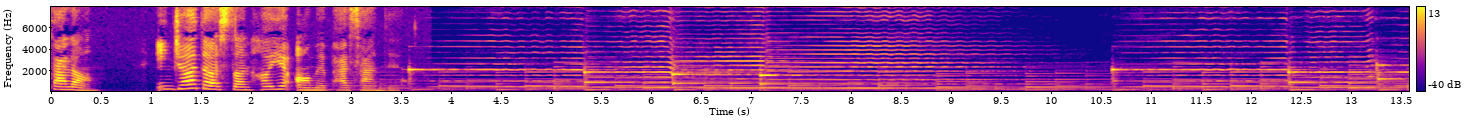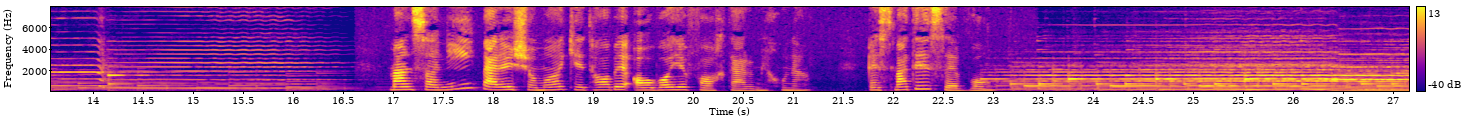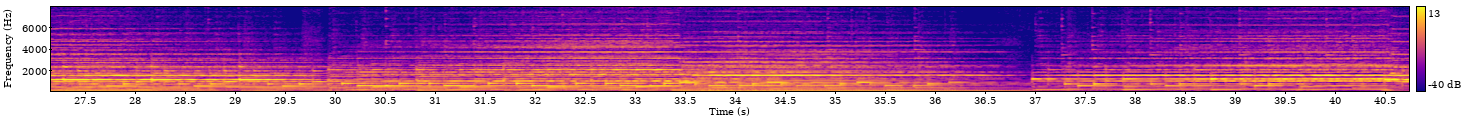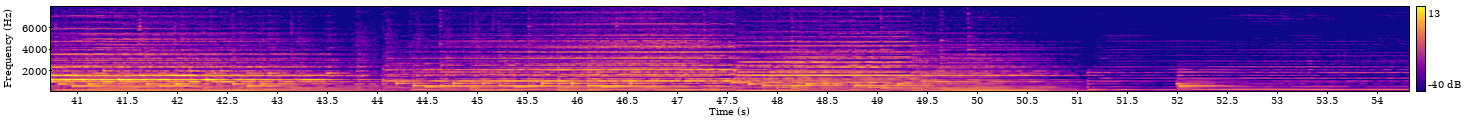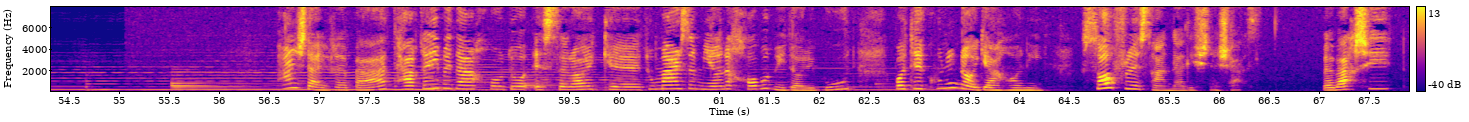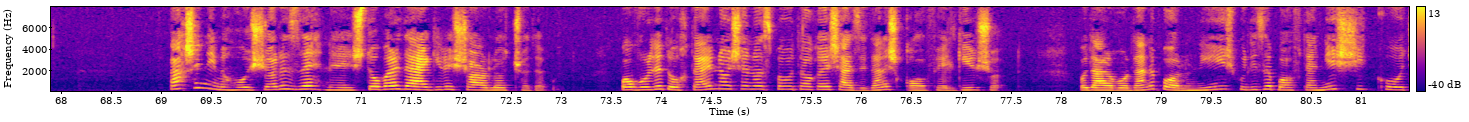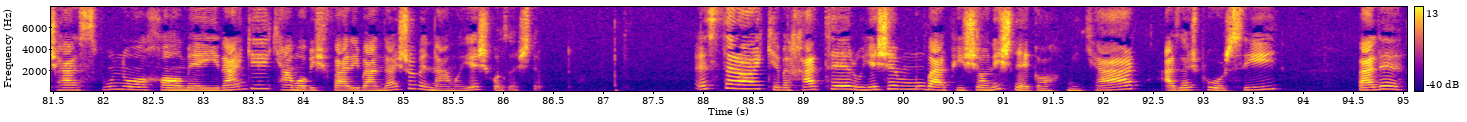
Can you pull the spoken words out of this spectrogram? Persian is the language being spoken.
سلام. اینجا داستانهای عام پسنده. منسانی برای شما کتاب آوای فاختر رو می‌خونم. قسمت سوم. خورد و استرایک که تو مرز میان خواب و بیداری بود با تکونی ناگهانی صاف روی صندلیش نشست. ببخشید. بخش نیمه هوشیار ذهنش دوباره درگیر شارلوت شده بود. با ورود دختری ناشناس به اتاقش از دیدنش قافلگیر شد. با درآوردن بارونیش بلیز بافتنی شیک و چسبون و خامه ای رنگ کمابیش فریبندش رو به نمایش گذاشته بود. استرایک که به خط رویش مو بر پیشانیش نگاه می‌کرد ازش پرسید بله.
